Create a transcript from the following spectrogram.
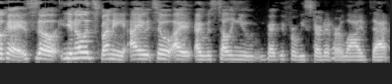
Okay, so you know what's funny? I so I I was telling you right before we started our live that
